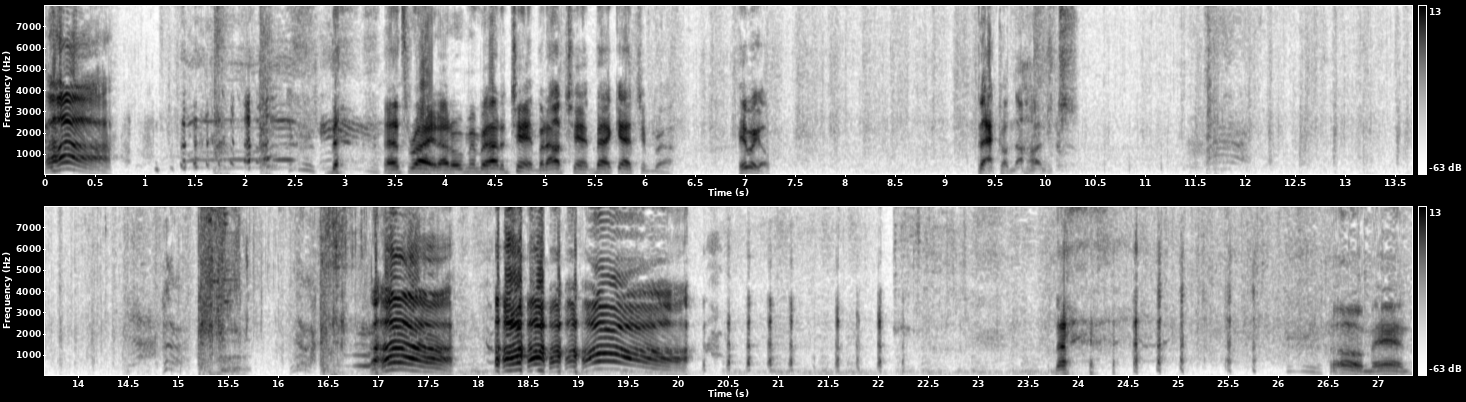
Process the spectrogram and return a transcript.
Aha! That's right. I don't remember how to chant, but I'll chant back at you, bro. Here we go. Back on the hunt. Aha! Ha ha ha ha! oh man.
